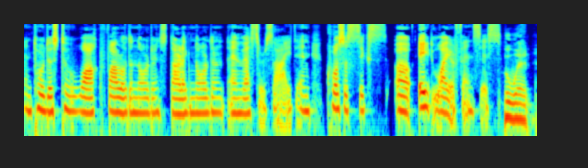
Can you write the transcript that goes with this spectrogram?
and told us to walk, follow the northern star, like northern and western side, and cross the six, uh, eight wire fences, Who went?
